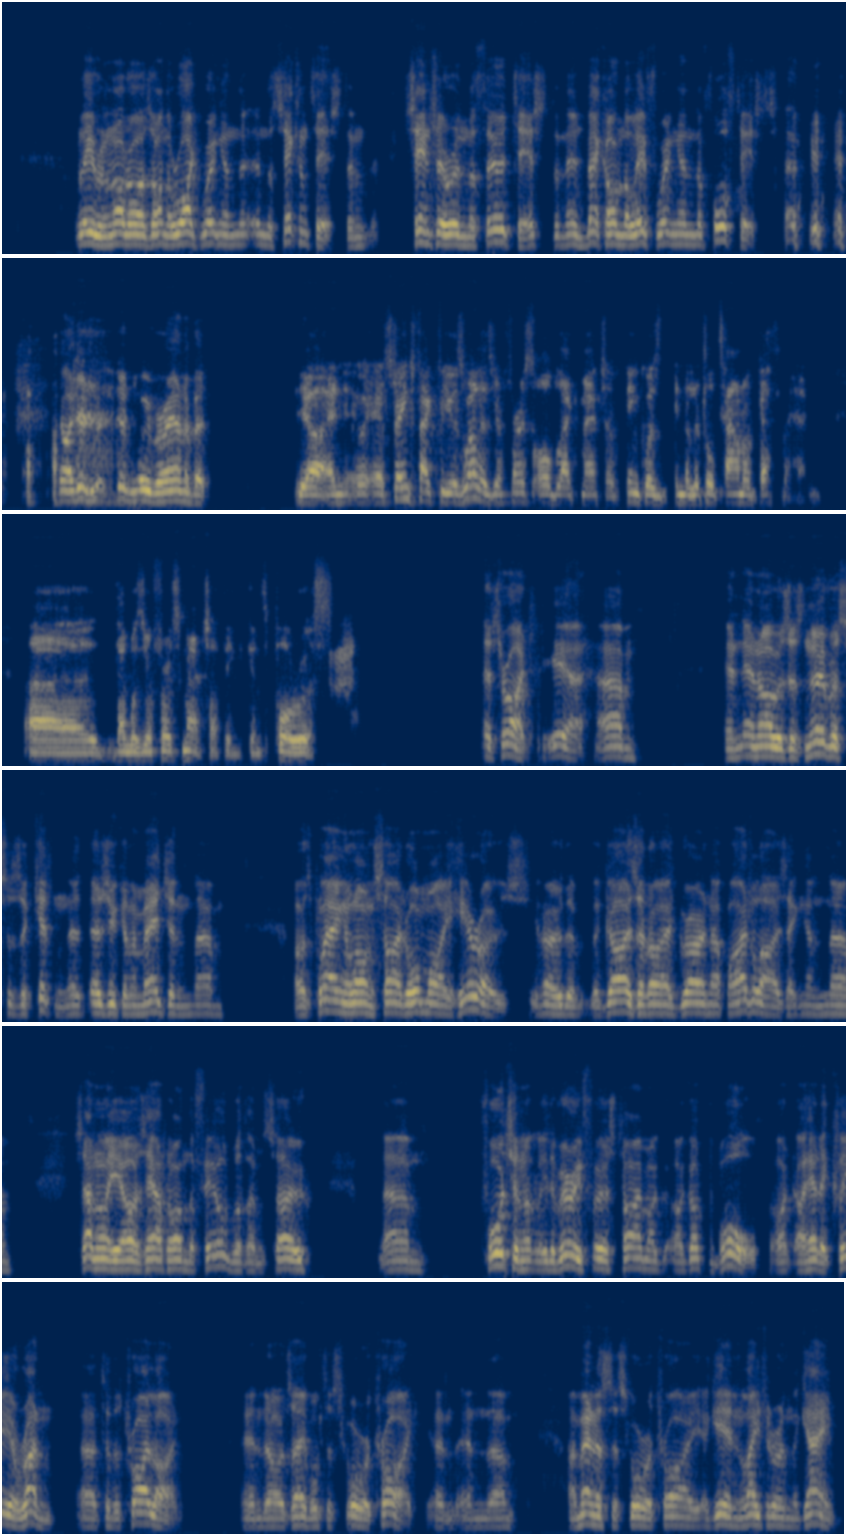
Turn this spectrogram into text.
believe it or not, I was on the right wing in the, in the second test, and centre in the third test, and then back on the left wing in the fourth test. so I did did move around a bit. Yeah, and a strange fact for you as well is your first All Black match, I think, was in the little town of Bethlehem. Uh, that was your first match, I think, against Paul Roos. That's right. Yeah. Um, and and I was as nervous as a kitten, as you can imagine. Um, I was playing alongside all my heroes, you know, the, the guys that I had grown up idolizing, and um, suddenly I was out on the field with them. So, um, fortunately, the very first time I, I got the ball, I, I had a clear run uh, to the try line, and I was able to score a try. And and um, I managed to score a try again later in the game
